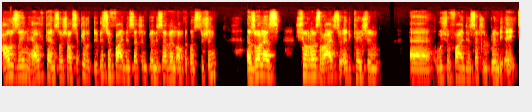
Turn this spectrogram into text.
housing, healthcare, and social security. This you find in section 27 of the constitution, as well as children's rights to education uh, which you find in section 28.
